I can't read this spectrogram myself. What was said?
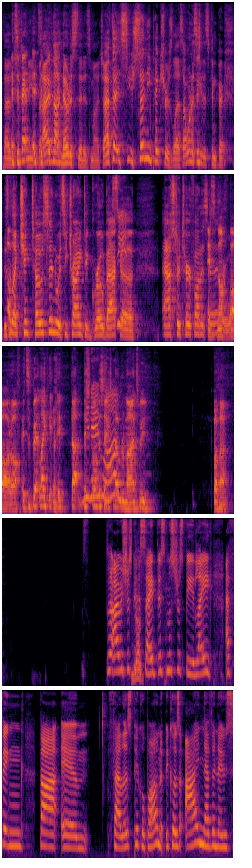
That's It's a bit- me, it's but a I've not like- noticed it as much. I have to see, send me pictures, Les. I want to see this compare. Is it like Chink Tosin? Was he trying to grow back See- a astroturf on his It's head? It's not or what? far off. It's a bit like it. it that this You know conversation what? that reminds me. Go on. I was just gonna No. say this must just be like a thing that um fellas pick up on because I never noticed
